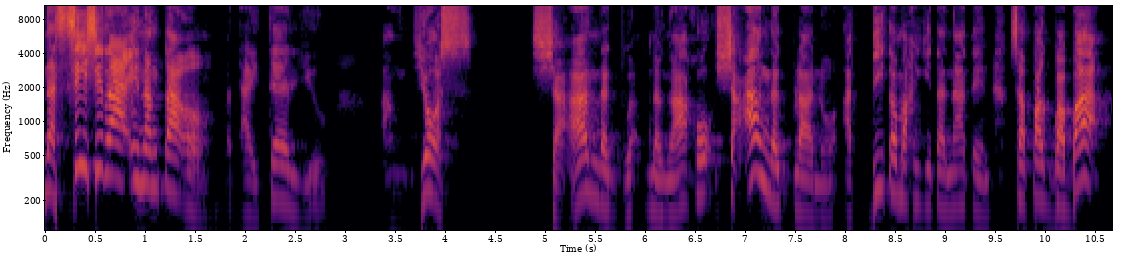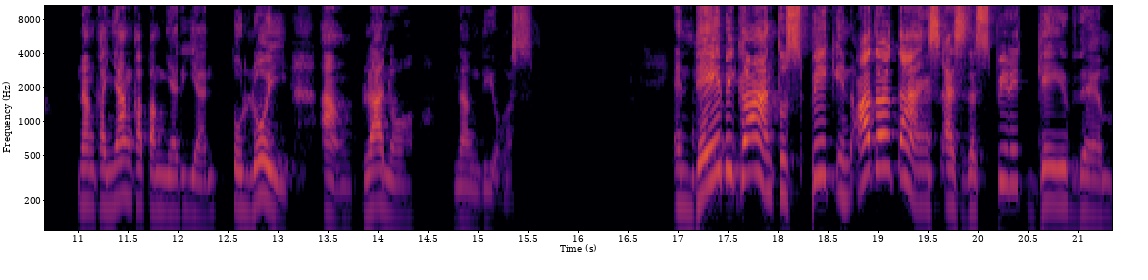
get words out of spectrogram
na sisirain ng tao. But I tell you, ang Diyos, siya ang nag, nangako, siya ang nagplano at dito makikita natin sa pagbaba ng kanyang kapangyarihan, tuloy ang plano ng Diyos. And they began to speak in other tongues as the Spirit gave them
